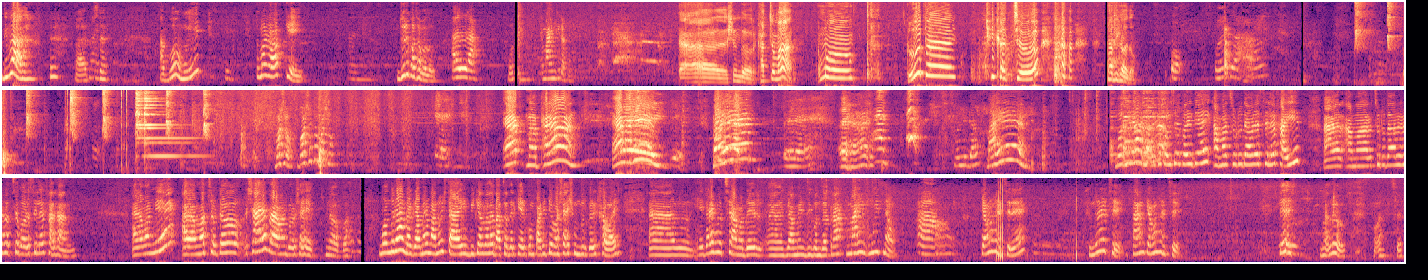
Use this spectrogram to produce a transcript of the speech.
দিবা? আচ্ছা। আব্বু মুইত তোমার রব কে? জোরে কথা বলো। মাইনকে রাখো? আহ, সুন্দর। খাচ্ছ মা? আম্মু। কোথায়? কি খাচ্ছ? হাতি খাওয়া দাও বসো বসো তো বসো এক মা- ফারহান এ মাহিন মাহিন এ, হ্যাঁ মাহিন বন্ধুরা আমাদেরকে পরিচয় করে আমার ছোট দেওয়ারের ছেলে ফাইদ আর আমার ছোট দেওয়ারের হচ্ছে বড় ছেলে ফারহান আর আমার মেয়ে আর আমার ছোট সাহেব আর আমার বড় সাহেব বন্ধুরা আমরা গ্রামের মানুষ, তাই বিকালবেলা বাচ্চাদেরকে এরকম পার্টিতে বসায়, সুন্দর করে খাওয়াই আর এটাই হচ্ছে আমাদের গ্রামের জীবনযাত্রা। মাহি মুইত নাও। কেমন হয়েছে রে? সুন্দর হয়েছে? ফাহান কেমন হয়েছে? টেস্ট? ভালো? আচ্ছা।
